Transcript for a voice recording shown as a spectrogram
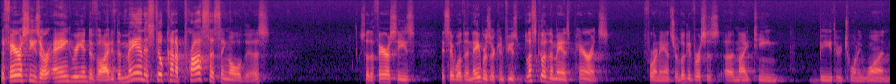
The Pharisees are angry and divided. The man is still kind of processing all this. So the Pharisees, they say, well, the neighbors are confused. Let's go to the man's parents for an answer. Look at verses uh, 19b through 21.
